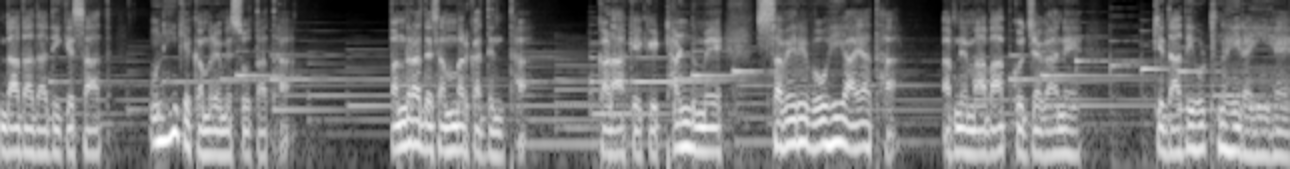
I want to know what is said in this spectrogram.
दादा दादी के साथ उन्हीं के कमरे में सोता था। पंद्रह दिसंबर का दिन था। कड़ाके की ठंड में सवेरे वो ही आया था अपने माँ बाप को जगाने कि दादी उठ नहीं रही हैं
